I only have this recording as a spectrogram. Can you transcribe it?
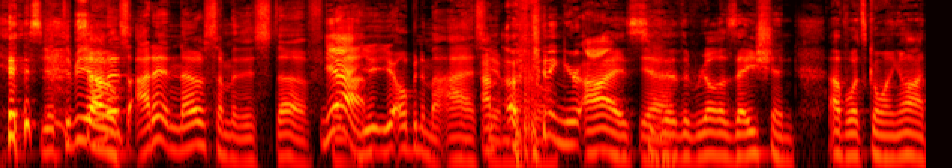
is. Yeah, to be So, honest, I didn't know some of this stuff. Yeah. you, you're opening my eyes here. I'm opening your eyes Yeah. to the, the realization of what's going on.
